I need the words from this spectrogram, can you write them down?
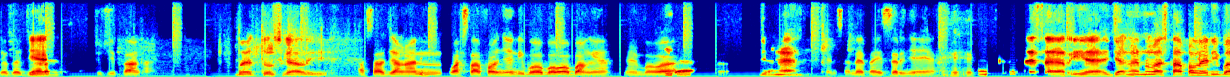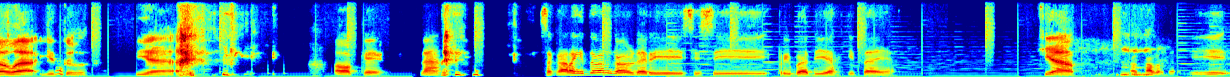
jaga jarak yeah. cuci tangan betul sekali asal jangan wastafelnya yang dibawa-bawa bang ya yang bawa iya. Jangan hand sanitizernya ya sanitizer iya jangan wastafelnya dibawa gitu iya Oke. Nah, sekarang itu kan kalau dari sisi pribadi ya kita ya. Siap. Nah, kalau dari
